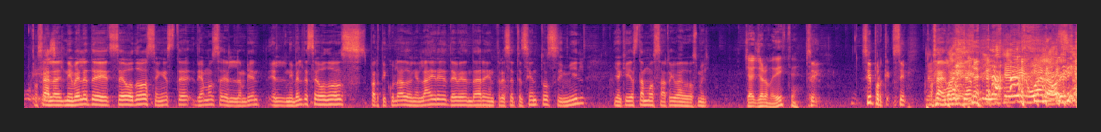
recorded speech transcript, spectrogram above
O sea, los niveles de CO2 en este, digamos, el ambiente, el nivel de CO2 particulado en el aire debe andar entre 700 y 1000 y aquí ya estamos arriba de 2000. ¿Ya, ya lo mediste? Sí. Sí, porque sí. O sea, igual, ya- quedé igual ahorita.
